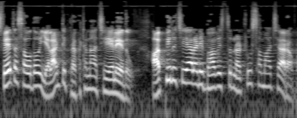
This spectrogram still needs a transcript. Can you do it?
శ్వేత సౌధం ఎలాంటి ప్రకటన చేయలేదు. అప్పీలు చేయాలని భావిస్తున్నట్లు సమాచారం.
